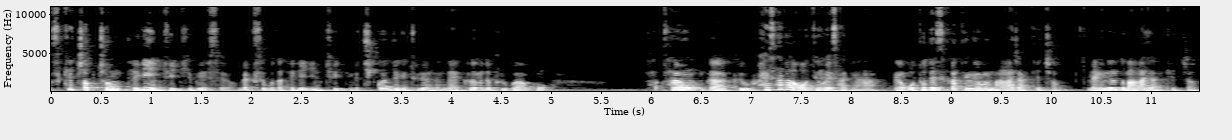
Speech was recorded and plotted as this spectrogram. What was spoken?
SketchUp처럼 되게 intuitive했어요. Max보다 되게 intui 그러니까 직관적인 툴이었는데 그럼에도 불구하고 사, 용 그러니까 그 회사가 어디 회사냐. 그러니까 Autodesk 같은 경우는 망하지 않겠죠? McNeel도 망하지 않겠죠?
